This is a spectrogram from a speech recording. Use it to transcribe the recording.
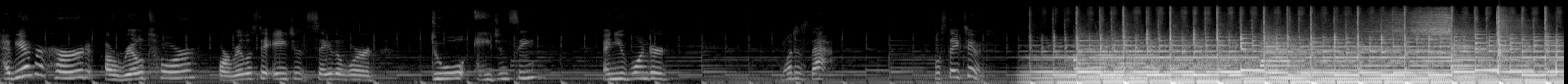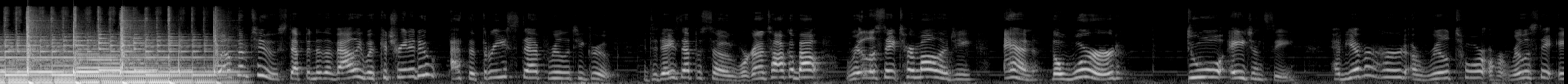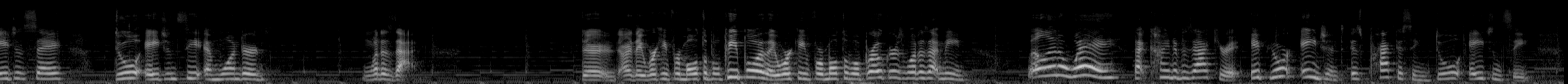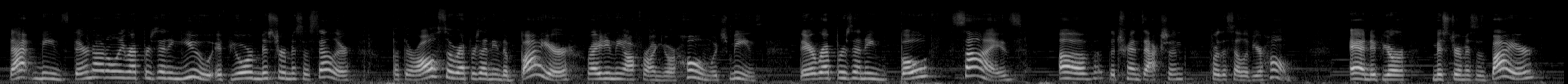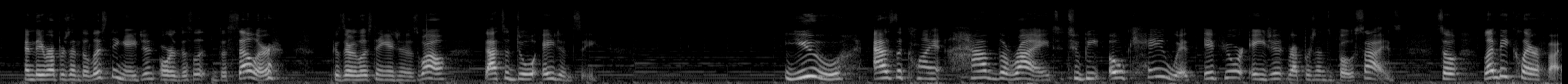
Have you ever heard a realtor or real estate agent say the word dual agency? And you've wondered, what is that? Well, stay tuned. Welcome to Step Into the Valley with Katrina Dew at the Three Step Realty Group. In today's episode, we're going to talk about real estate terminology and the word dual agency. Have you ever heard a realtor or a real estate agent say dual agency and wondered, what is that? They're, are they working for multiple people? Are they working for multiple brokers? What does that mean? Well, in a way, that kind of is accurate. If your agent is practicing dual agency, that means they're not only representing you if you're Mr. and Mrs. Seller, but they're also representing the buyer writing the offer on your home, which means they're representing both sides of the transaction for the sale of your home. And if you're Mr. and Mrs. Buyer and they represent the listing agent or the, the seller, because they're a listing agent as well, that's a dual agency. You, as the client, have the right to be okay with if your agent represents both sides. So let me clarify.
